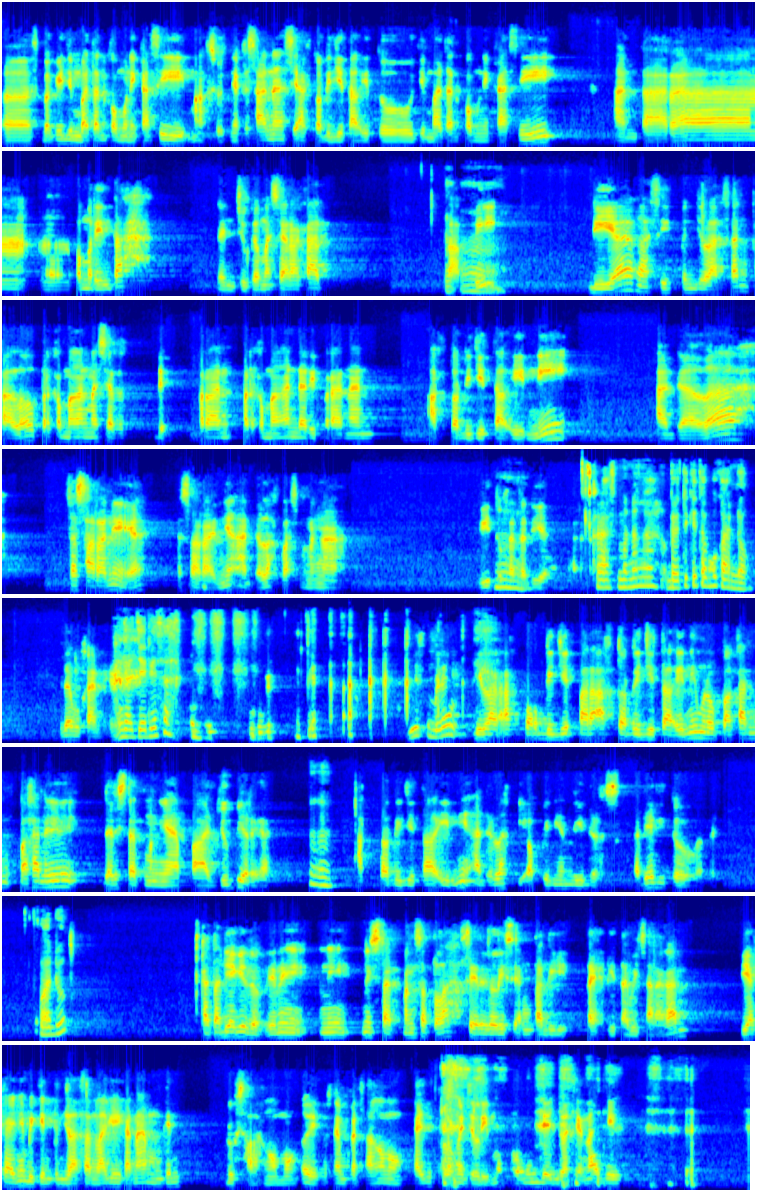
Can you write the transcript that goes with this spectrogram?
eh, sebagai jembatan komunikasi. Maksudnya ke sana si aktor digital itu jembatan komunikasi antara eh, pemerintah dan juga masyarakat. Tapi dia ngasih penjelasan kalau perkembangan masyarakat peran perkembangan dari peranan aktor digital ini adalah sasarannya ya sasarannya adalah kelas menengah gitu Hmm. kata dia Kelas menengah, berarti kita bukan dong? kita bukan Nggak jadi sah. Jadi sebenarnya bilang aktor digit para aktor digital ini merupakan bahkan ini dari statementnya Pak Jubir ya Hmm. aktor digital ini adalah key opinion leaders kata dia gitu. Waduh, kata dia gitu ini ini ini statement setelah si rilis yang tadi teh Dita bicarakan dia kayaknya bikin penjelasan lagi karena mungkin duh salah ngomong. Eh maksudnya bukan salah ngomong. Kayaknya kalau ngejelimuk ngomong dia jelasin lagi.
